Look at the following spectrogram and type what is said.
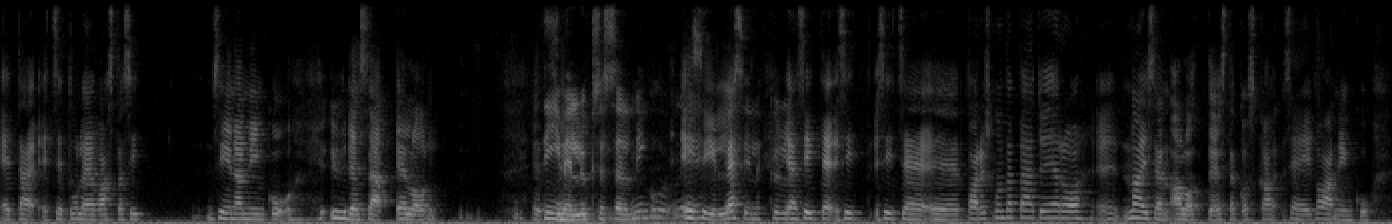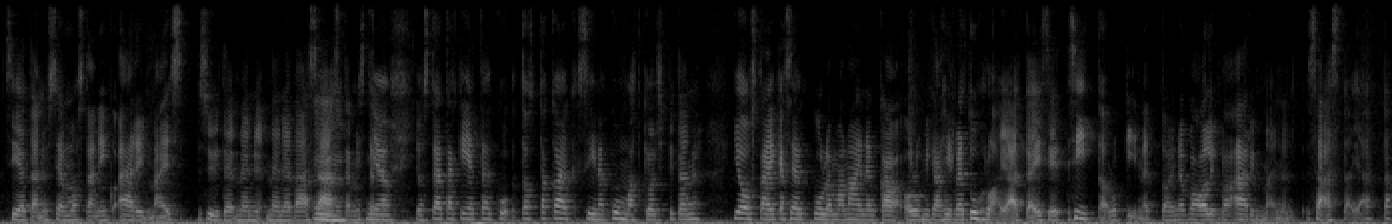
että, että se tulee vasta sit siinä niin kuin yhdessä elon tiimellyksessä niin kuin, niin, esille. esille kyllä. Ja sitten sit, sit se e, pariskunta päätyi eroon e, naisen aloitteesta, koska se ei vaan niin kuin, sietänyt semmoista niin kuin äärimmäisyyteen menevää mm, säästämistä. Mm, jos tätäkin, että totta kai siinä kummatkin olisi pitänyt jousta, eikä se kuulemma nainenkaan ollut mikään hirveä tuhlaaja, että ei se, siitä ollut kiinni, että toinen vaan oli vaan äärimmäinen säästäjä. Että,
